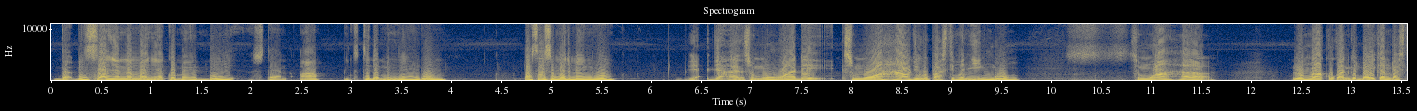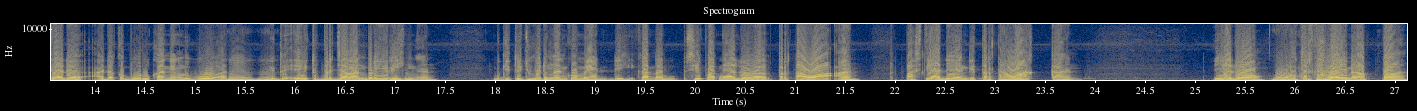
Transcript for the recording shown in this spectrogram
nggak bisa yang namanya komedi stand up itu tidak menyinggung. pasti semuanya menyinggung. Ya jangan semua deh. Semua hal juga pasti menyinggung. Semua hal. Lu melakukan kebaikan pasti ada ada keburukan yang lu buat. Hmm, hmm. Itu itu berjalan beriringan. Begitu juga dengan komedi karena sifatnya adalah tertawaan, pasti ada yang ditertawakan. Iya dong. Ya. Lu tertawain apa?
